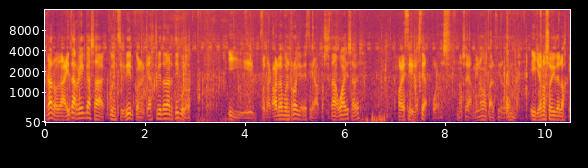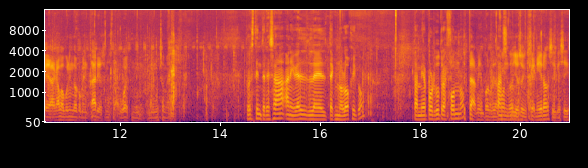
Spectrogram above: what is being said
claro, ahí te arriesgas a coincidir con el que ha escrito el artículo y pues acabar de buen rollo y decir, ah, pues está guay, ¿sabes? O decir, hostia, pues no sé, a mí no me ha parecido lo mismo. Y yo no soy de los que acaba poniendo comentarios en esta web, ni, ni mucho menos. Entonces te interesa a nivel tecnológico, también por tu trasfondo. También por mi fondo, sí. yo soy ingeniero, así que sí.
